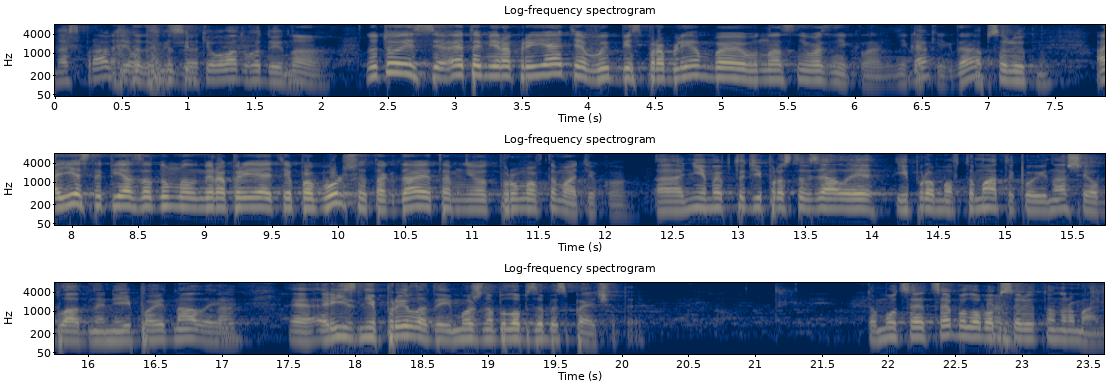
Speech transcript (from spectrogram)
Насправді 1,7 кВт в годину. Да. Ну, то есть это мероприятие вы без проблем бы у нас не возникло никаких, да? Абсолютно. А если бы я задумал мероприятие побольше, тогда это мне вот промавтоматику. Е, ні, ми б тоді просто взяли і промавтоматику, і наше обладнання, і поєднали е, різні прилади, і можна було б забезпечити. Тому це, це було б абсолютно нормально.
